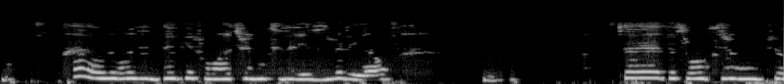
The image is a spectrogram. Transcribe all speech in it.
Hello everyone and thank you for watching today's video. Today I just want to do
